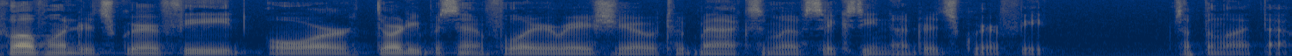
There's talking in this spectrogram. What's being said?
twelve hundred square feet or thirty percent floor area ratio to a maximum of sixteen hundred square feet, something like that.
